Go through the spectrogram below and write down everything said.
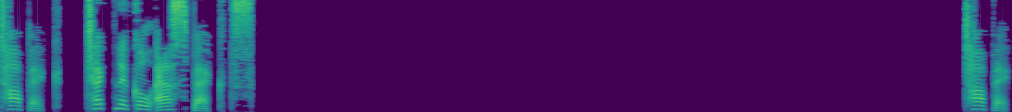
Topic: Technical aspects. Topic:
